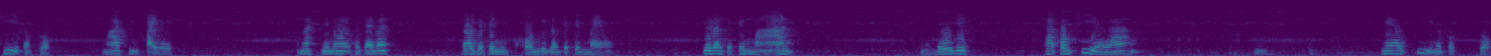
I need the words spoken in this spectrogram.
ขี้ต้องกลบหมาขี้ไปเลยนไหมน้อยเข้าใจไหมเราจะเป็นคนหรือเราจะเป็นแมวหรือเราจะเป็นหมาดูดิถ้าคนขี้ล้าง แมวขี้มันกดจบ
